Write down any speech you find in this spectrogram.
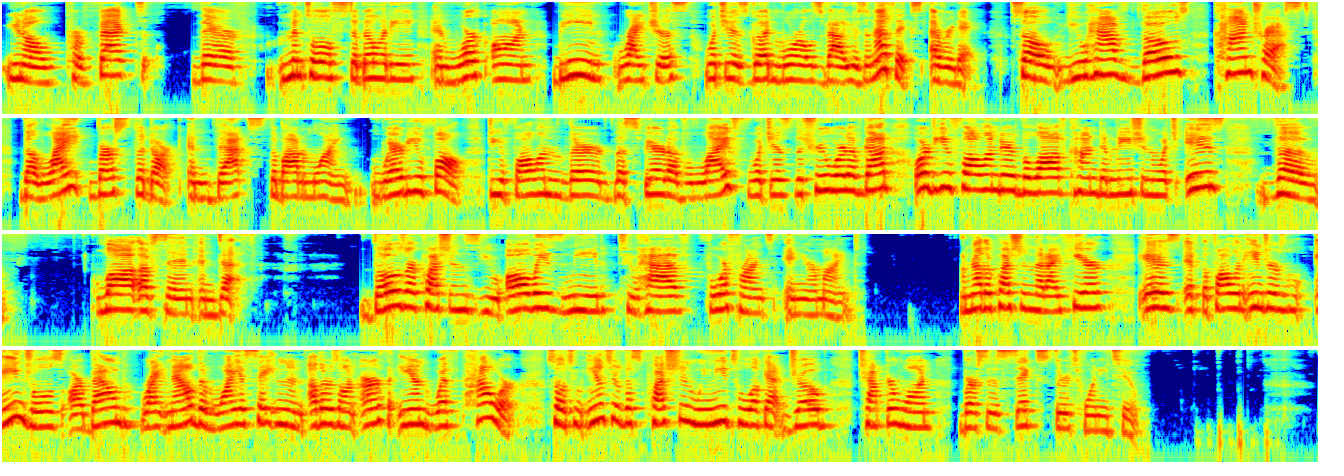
you know, perfect their mental stability and work on being righteous, which is good morals, values, and ethics every day. So you have those contrasts, the light versus the dark, and that's the bottom line. Where do you fall? Do you fall under the spirit of life, which is the true word of God, or do you fall under the law of condemnation, which is the law of sin and death? Those are questions you always need to have forefront in your mind. Another question that I hear is if the fallen angels angels are bound right now, then why is Satan and others on earth and with power? So to answer this question, we need to look at Job chapter 1 verses 6 through 22.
